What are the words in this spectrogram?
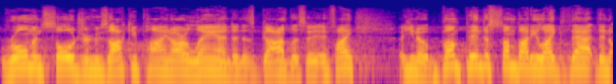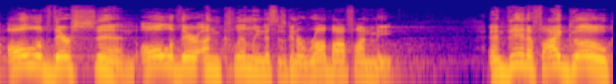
Roman soldier who's occupying our land and is godless. If I, you know, bump into somebody like that, then all of their sin, all of their uncleanliness is going to rub off on me. And then if I go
